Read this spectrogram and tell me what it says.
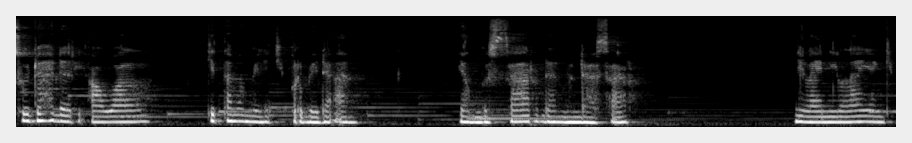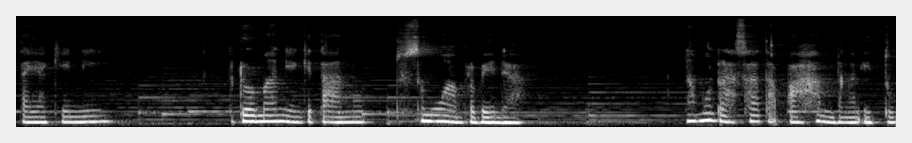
Sudah dari awal kita memiliki perbedaan yang besar dan mendasar. Nilai-nilai yang kita yakini, pedoman yang kita anut, semua berbeda. Namun rasa tak paham dengan itu.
